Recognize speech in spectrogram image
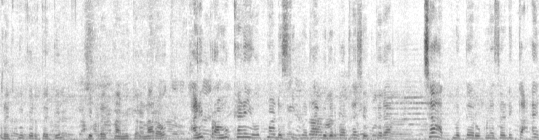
प्रयत्न करता येतील ते प्रयत्न आम्ही करणार आहोत. आणि प्रामुख्याने यवतमाळ डिस्ट्रिक्टमधल्या विदर्भातल्या शेतकऱ्याच्या आत्महत्या रोखण्यासाठी काय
